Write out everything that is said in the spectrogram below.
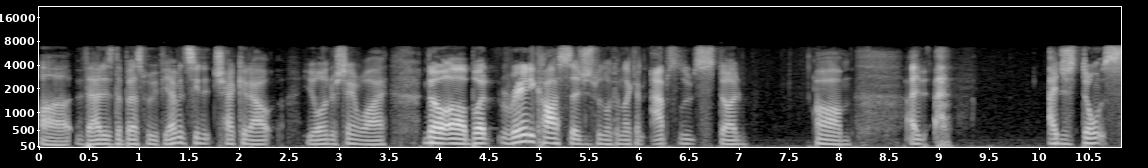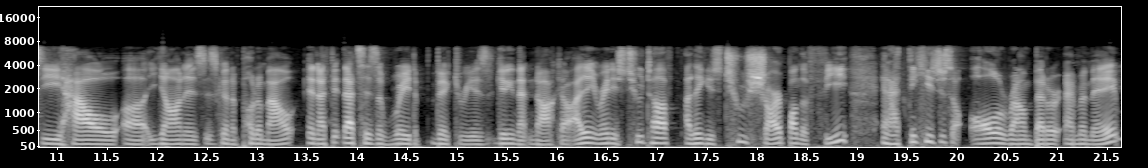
Uh, that is the best movie. If you haven't seen it, check it out. You'll understand why. No, uh, but Randy Costa has just been looking like an absolute stud. Um, I I just don't see how uh, Yanez is going to put him out, and I think that's his way to victory is getting that knockout. I think Randy's too tough. I think he's too sharp on the feet, and I think he's just an all-around better MMA.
